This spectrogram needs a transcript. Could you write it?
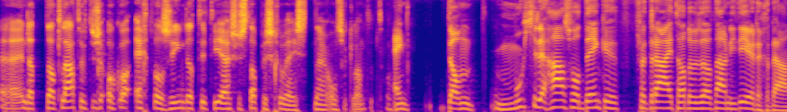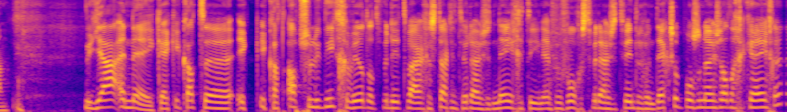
En dat, dat laat ook dus ook wel echt wel zien dat dit de juiste stap is geweest naar onze klanten toe. En dan moet je de haast wel denken, verdraaid hadden we dat nou niet eerder gedaan. Ja en nee. Kijk, ik had, uh, ik, ik had absoluut niet gewild dat we dit waren gestart in 2019 en vervolgens 2020 een deksel op onze neus hadden gekregen.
